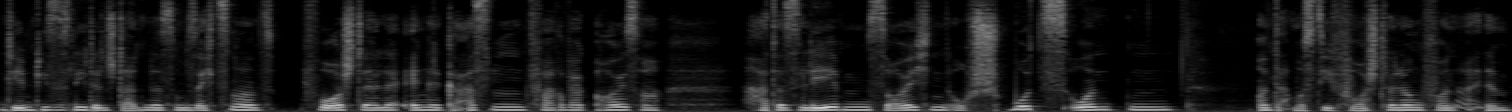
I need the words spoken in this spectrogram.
in dem dieses Lied entstanden ist, um 1600 vorstelle, enge Gassen, Fachwerkhäuser, hartes Leben, Seuchen, auch Schmutz unten. Und da muss die Vorstellung von einem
